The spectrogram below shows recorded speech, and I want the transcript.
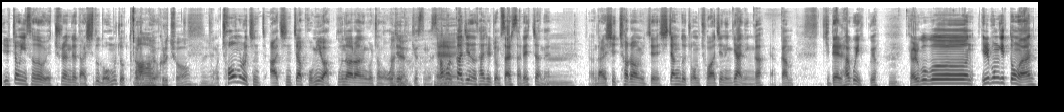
일정이 있어서 외출했는데 날씨도 너무 좋더라고요. 아, 그렇죠. 네. 정말 처음으로 진짜 아 진짜 봄이 왔구나라는 걸 저는 어제 맞아요. 느꼈습니다. 예. 3월까지는 사실 좀 쌀쌀했잖아요. 음. 날씨처럼 이제 시장도 좀 좋아지는 게 아닌가 약간 기대를 하고 있고요. 음. 결국은 1분기 동안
